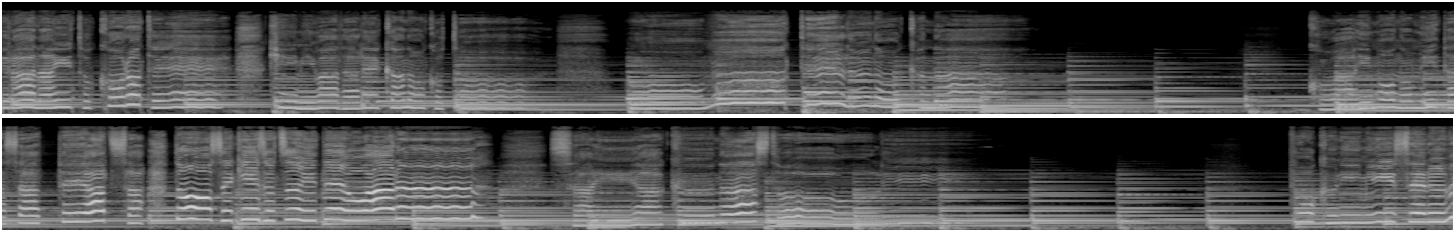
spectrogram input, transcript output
知らないところで君は誰かのこと思ってるのかな。怖いもの見たさってやつさどうせ傷ついて終わる。最悪なストーリー。僕に見せる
